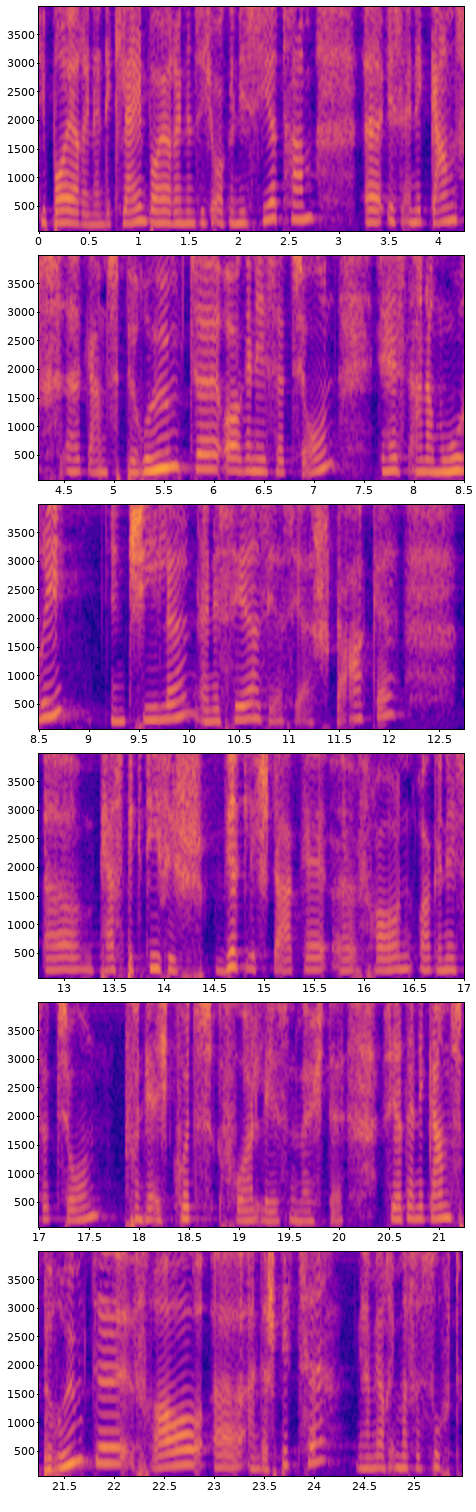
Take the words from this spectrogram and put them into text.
die Bäuerinnen, die Kleinbäuerinnen sich organisiert haben, äh, ist eine ganz, äh, ganz berühmte Organisation, die heißt Anamuri in Chile, eine sehr, sehr, sehr starke, äh, perspektivisch wirklich starke äh, Frauenorganisation von der ich kurz vorlesen möchte. Sie hat eine ganz berühmte Frau äh, an der Spitze. Wir haben ja auch immer versucht,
